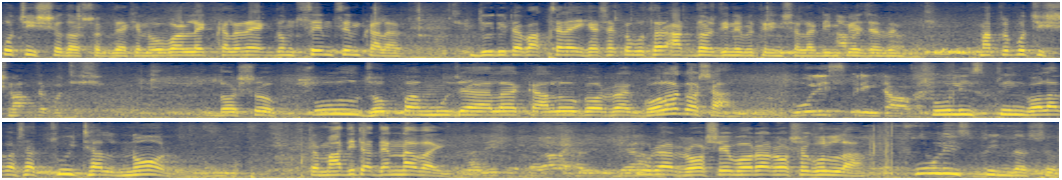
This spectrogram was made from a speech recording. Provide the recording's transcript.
পঁচিশশো দর্শক দেখেন ওভারলাইট কালারে একদম সেম সেম কালার দুই দুইটা বাচ্চারা এই ঘেঁষা কবুতর আট দশ দিনের ভিতরে ইনশাল্লাহ ডিম পেয়ে যাবেন। মাত্র পঁচিশশো। মাত্র পঁচিশশো। দর্শক ফুল ঝোপ্পা মুজা আলা কালো গররা গলা কষা ফুল স্প্রিংটা হবে। ফুল স্প্রিং গলা কষা চুইঠাল নর। তা মাদিটা দেন না ভাই। পুরা রসে ভরা রসগোল্লা। ফুল স্প্রিং দর্শক।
